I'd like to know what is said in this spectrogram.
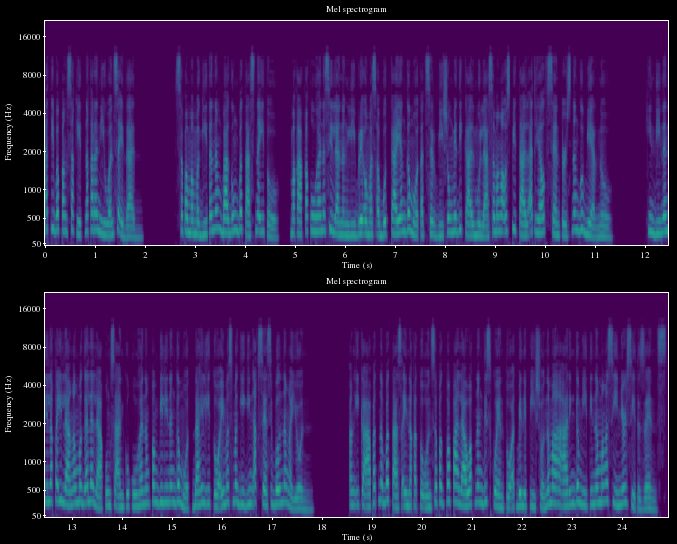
at iba pang sakit na karaniwan sa edad. Sa pamamagitan ng bagong batas na ito, makakakuha na sila ng libre o mas abot kayang gamot at serbisyong medikal mula sa mga ospital at health centers ng gobyerno. Hindi na nila kailangang mag-alala kung saan kukuha ng pambili ng gamot dahil ito ay mas magiging accessible na ngayon. Ang ikaapat na batas ay nakatuon sa pagpapalawak ng diskwento at benepisyo na maaaring gamitin ng mga senior citizens.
